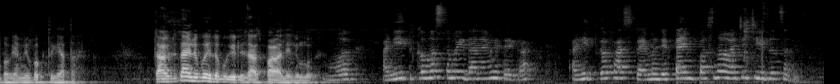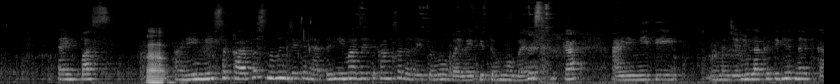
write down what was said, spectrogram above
बघा मी बघतो की आता. चांगली चांगली पहिलं बघितली आज पळालेली मग. मग? आणि इतकं मस्त मैदान आहे माहितीये का? आणि इतकं फास्ट आहे म्हणजे टाइमपास नावाची चीजच नाही टाइमपास. आणि मी सकाळपासून म्हणजे की नाही आता ही माझं इथं काम चाललं नाही इथं मोबाईल आहे तिथं मोबाईल का? आणि मी ती म्हणजे मुलाखती घेत नाहीत का?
